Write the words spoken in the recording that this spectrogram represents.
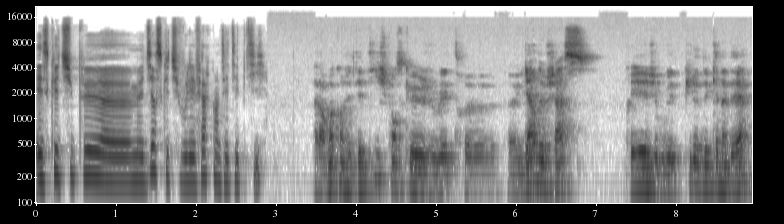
Est-ce que tu peux euh, me dire ce que tu voulais faire quand tu étais petit? Alors moi quand j'étais petit, je pense que je voulais être euh, garde-chasse. Après j'ai voulu être pilote de Canadair.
